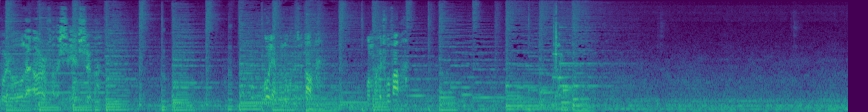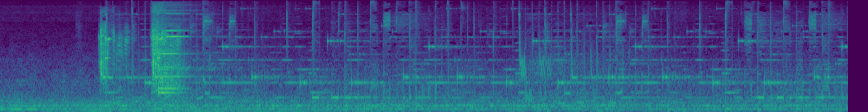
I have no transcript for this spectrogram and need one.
不如来阿尔法的实验室吧。过两个路口就到了，我们快出发吧。Let's go.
